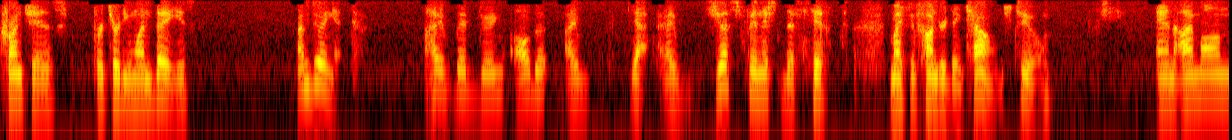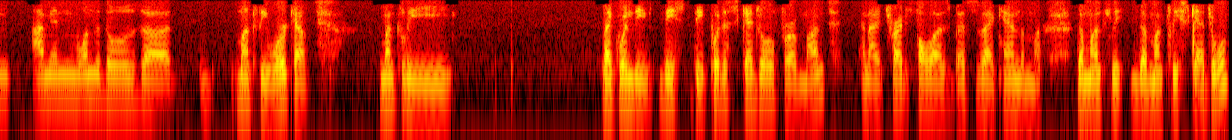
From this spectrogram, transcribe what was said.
crunches for 31 days I'm doing it. I've been doing all the I've yeah, I've just finished the fifth my fifth hundred day challenge too. And I'm on I'm in one of those uh monthly workouts. Monthly like when they they they put a schedule for a month and I try to follow as best as I can the the monthly the monthly schedule.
